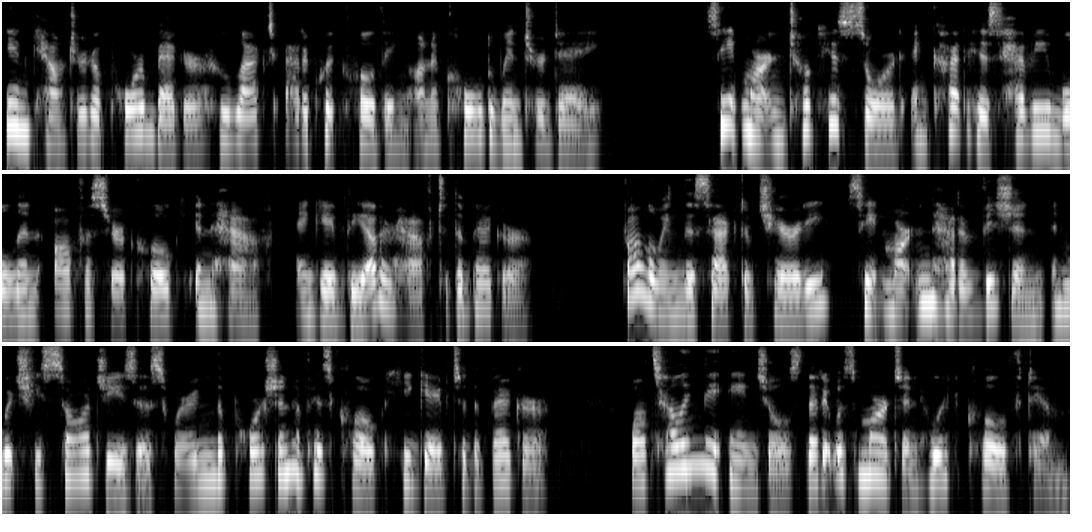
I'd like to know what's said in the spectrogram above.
he encountered a poor beggar who lacked adequate clothing on a cold winter day. St. Martin took his sword and cut his heavy woolen officer cloak in half and gave the other half to the beggar. Following this act of charity, St. Martin had a vision in which he saw Jesus wearing the portion of his cloak he gave to the beggar, while telling the angels that it was Martin who had clothed him.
